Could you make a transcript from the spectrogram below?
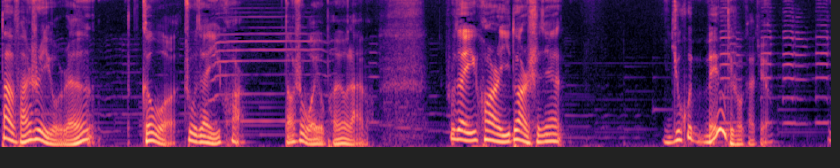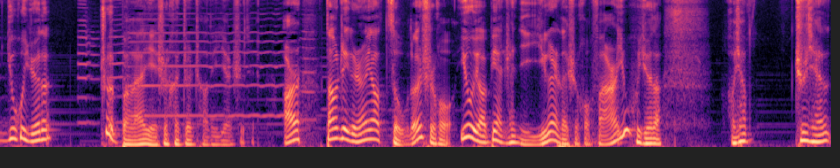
但凡是有人跟我住在一块儿，当时我有朋友来嘛，住在一块儿一段时间，你就会没有这种感觉，你就会觉得这本来也是很正常的一件事情。而当这个人要走的时候，又要变成你一个人的时候，反而又会觉得好像之前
